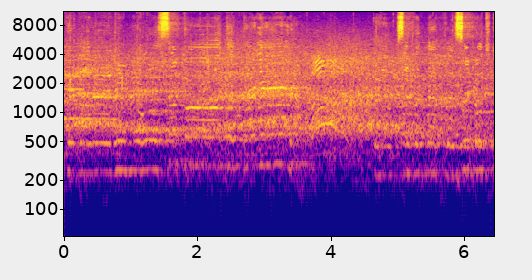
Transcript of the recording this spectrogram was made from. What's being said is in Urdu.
سر سٹوتھ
